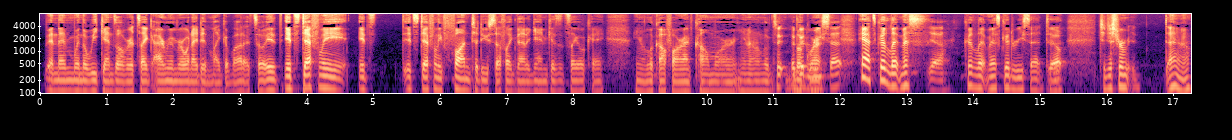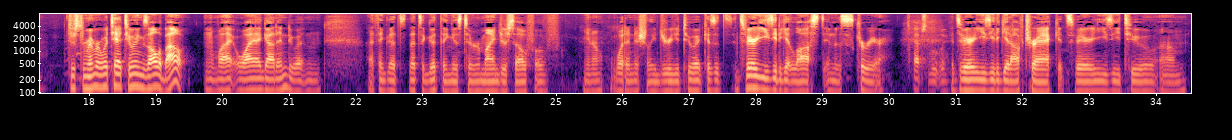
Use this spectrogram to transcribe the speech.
And then when the weekend's over it's like i remember what i didn't like about it. So it it's definitely it's it's definitely fun to do stuff like that again because it's like okay you know look how far i've come or you know look It's a, a look good reset. yeah it's good litmus Yeah. good litmus good reset to Yep. to just rem- i don't know just remember what tattooing is all about and why why i got into it and i think that's that's a good thing is to remind yourself of you know what initially drew you to it because it's it's very easy to get lost in this career Absolutely. it's very easy to get off track. It's very easy to um,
